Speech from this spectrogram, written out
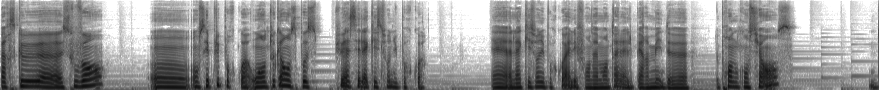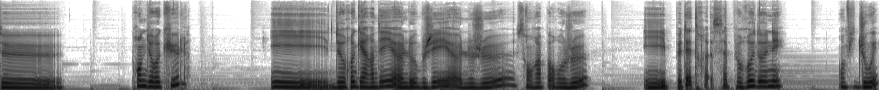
parce que euh, souvent on ne sait plus pourquoi, ou en tout cas, on se pose plus assez la question du pourquoi. La question du pourquoi, elle est fondamentale. Elle permet de prendre conscience, de prendre du recul et de regarder euh, l'objet, euh, le jeu, son rapport au jeu. Et peut-être ça peut redonner envie de jouer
